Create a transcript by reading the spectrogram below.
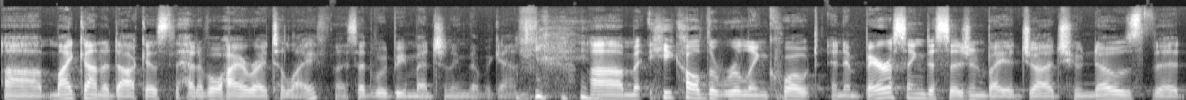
Uh, Mike Gonidakis, the head of Ohio Right to Life, I said we'd be mentioning them again. um, he called the ruling quote an embarrassing decision by a judge who knows that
